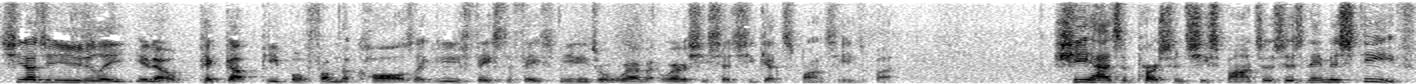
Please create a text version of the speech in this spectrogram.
she doesn't usually you know pick up people from the calls like use face to face meetings or wherever wherever she said she gets sponsees, but she has a person she sponsors. His name is Steve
